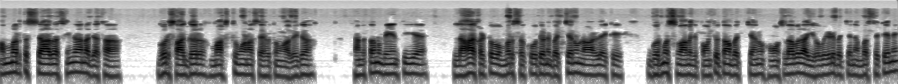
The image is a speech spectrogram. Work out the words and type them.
ਅੰਮ੍ਰਿਤ ਸੰਚਾਰ ਦਾ ਸਿੰਘਾਂ ਦਾ ਜਥਾ ਗੁਰਸਾਗਰ ਮਸਤੂਆਣਾ ਸਾਹਿਬ ਤੋਂ ਆਵੇਗਾ। ਸੰਗਤਾਂ ਨੂੰ ਬੇਨਤੀ ਹੈ, ਲਾਹਾ ਖੱਟੋ, ਅੰਮ੍ਰਿਤ ਸਕੋ ਤੇ ਆਪਣੇ ਬੱਚਿਆਂ ਨੂੰ ਨਾਲ ਲੈ ਕੇ ਗੁਰਮਤਿ ਸਮਾਗਮ 'ਚ ਪਹੁੰਚੋ ਤਾਂ ਬੱਚਿਆਂ ਨੂੰ ਹੌਸਲਾ ਵਧਾਈ ਹੋਵੇ ਜਿਹੜੇ ਬੱਚਿਆਂ ਨੇ ਅੰਮ੍ਰਿਤ ਸਕੇ ਨੇ।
